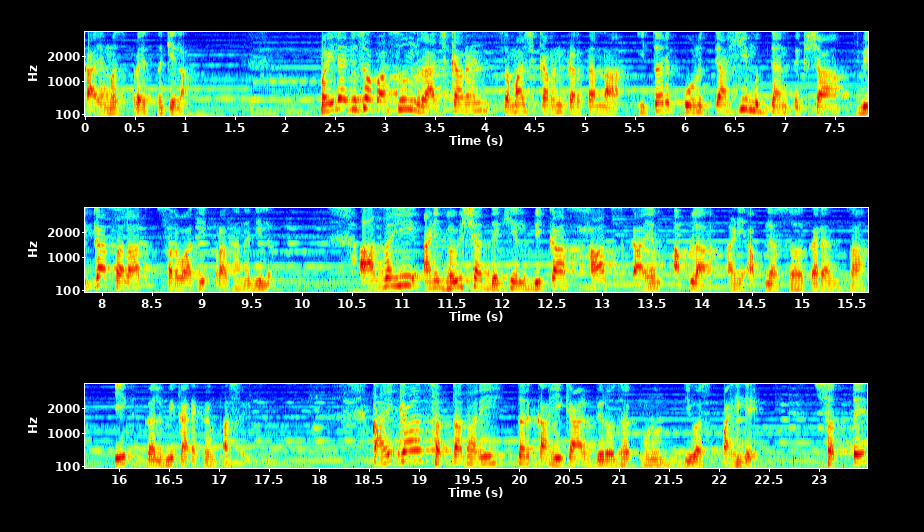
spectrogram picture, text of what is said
कायमच प्रयत्न केला. पहिल्या दिवसापासून राजकारण समाजकारण करताना इतर कोणत्याही मुद्द्यांपेक्षा विकासालाच सर्वाधिक प्राधान्य दिलं. आजही आणि भविष्यात देखील विकास हाच कायम आपला आणि आपल्या सहकाऱ्यांचा एक कलमी कार्यक्रम असेल. काही काळ सत्ताधारी तर काही काळ विरोधक म्हणून दिवस पाहिले. सत्तेत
